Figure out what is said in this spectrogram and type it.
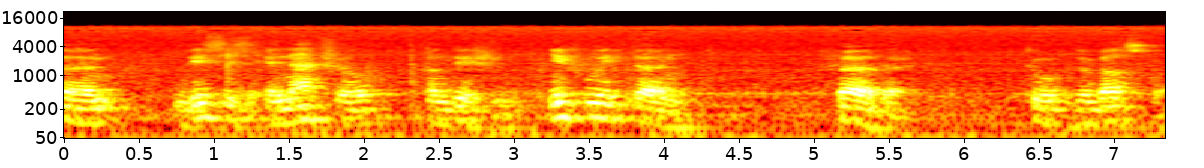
um, this is a natural condition. If we turn further to the gospel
